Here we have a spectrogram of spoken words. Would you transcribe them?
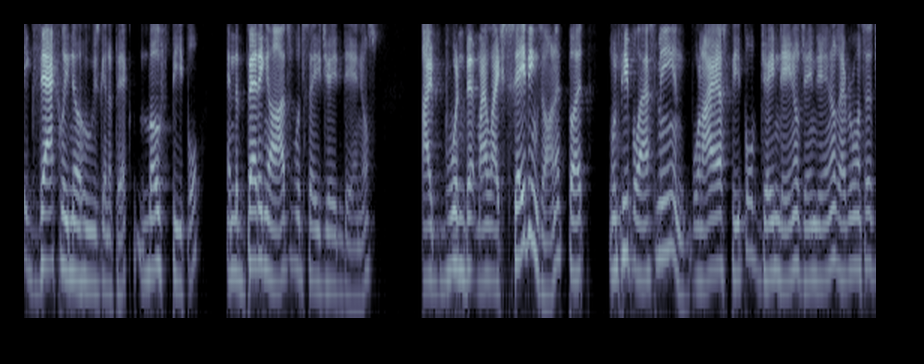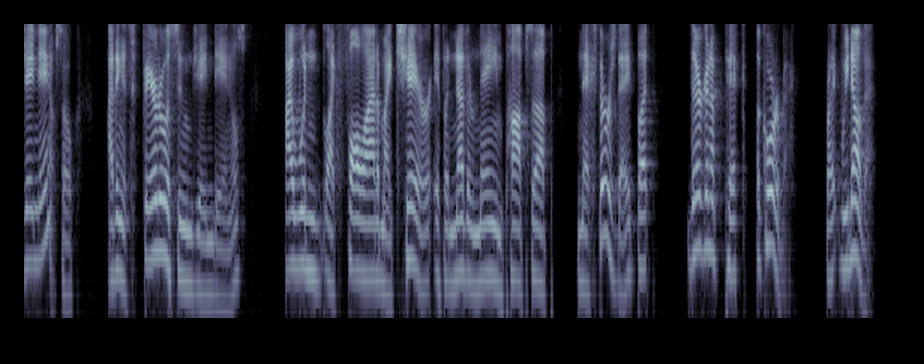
exactly know who he's going to pick. Most people and the betting odds would say Jayden Daniels. I wouldn't bet my life savings on it, but when people ask me and when I ask people, Jayden Daniels, Jayden Daniels, everyone says Jayden Daniels. So I think it's fair to assume Jayden Daniels. I wouldn't like fall out of my chair if another name pops up next Thursday, but they're going to pick a quarterback right? We know that.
